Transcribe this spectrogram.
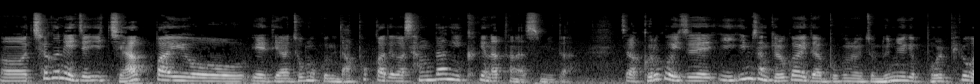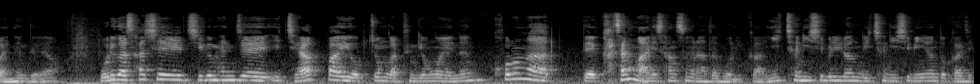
어, 최근에 이제 이 제약바이오에 대한 종목군의 낙폭과대가 상당히 크게 나타났습니다. 자, 그리고 이제 이 임상 결과에 대한 부분을 좀 눈여겨볼 필요가 있는데요. 우리가 사실 지금 현재 이 제약바이오 업종 같은 경우에는 코로나 때 가장 많이 상승을 하다 보니까 2021년, 2022년도까지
